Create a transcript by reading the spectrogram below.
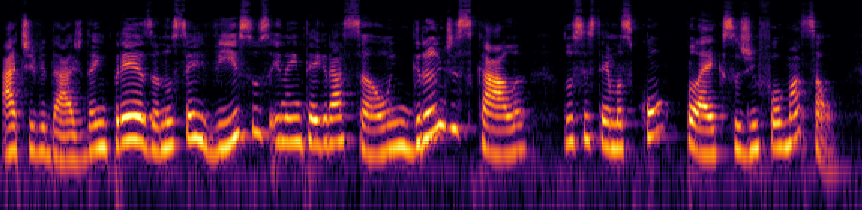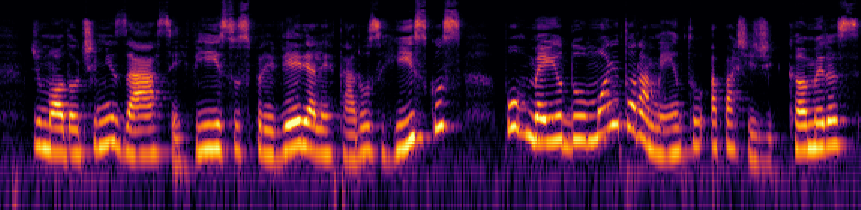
a atividade da empresa nos serviços e na integração em grande escala dos sistemas complexos de informação de modo a otimizar serviços, prever e alertar os riscos por meio do monitoramento a partir de câmeras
